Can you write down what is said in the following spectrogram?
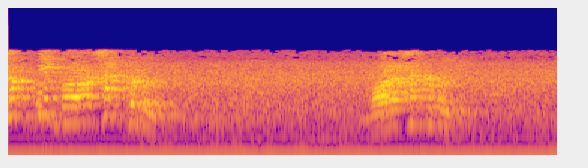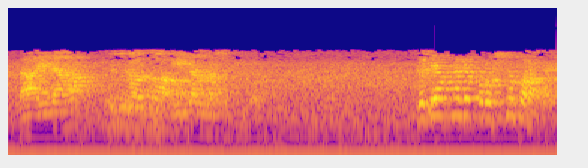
সবচেয়ে বড় সাক্ষ্য কোনটি? বড় সাক্ষ্য কোনটি? যদি আপনাকে প্রশ্ন করা হয়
